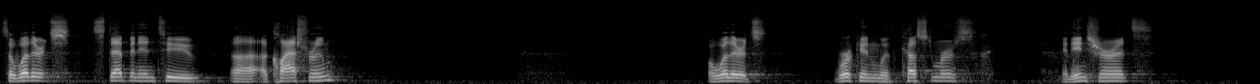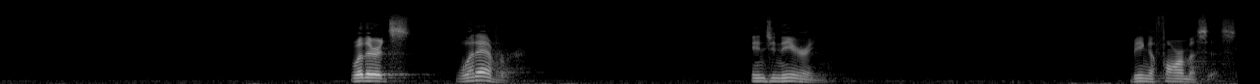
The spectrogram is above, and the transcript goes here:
So, whether it's stepping into uh, a classroom, or whether it's working with customers and insurance, whether it's whatever, engineering, being a pharmacist,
